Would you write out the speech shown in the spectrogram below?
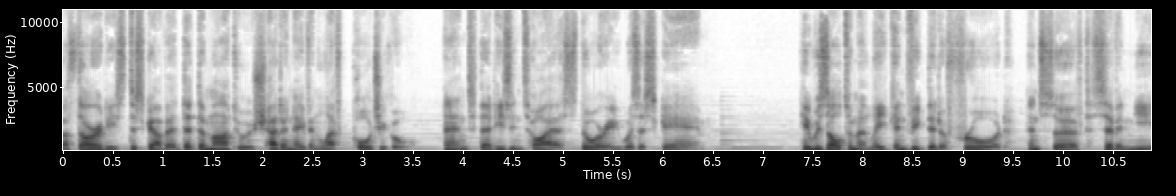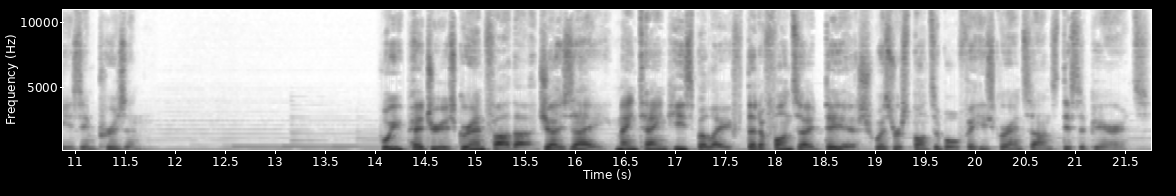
Authorities discovered that de Matos hadn't even left Portugal, and that his entire story was a scam. He was ultimately convicted of fraud and served seven years in prison. Rui Pedro's grandfather, Jose, maintained his belief that Afonso Dias was responsible for his grandson's disappearance.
